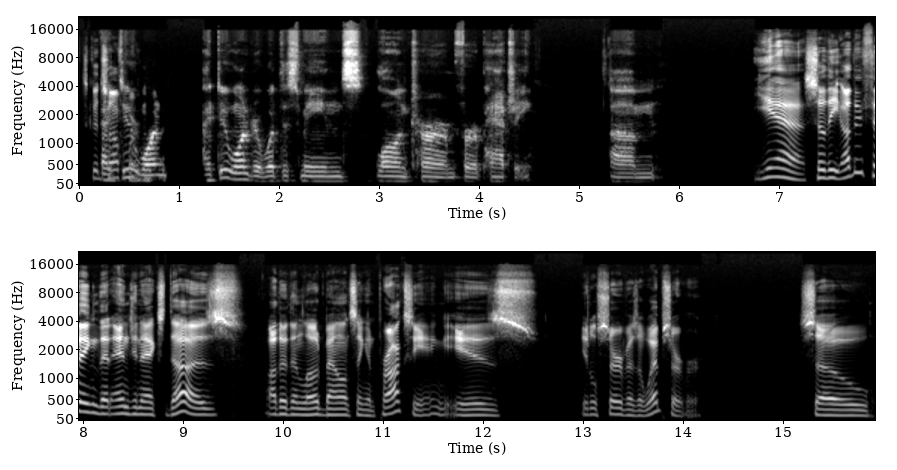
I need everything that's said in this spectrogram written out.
it's good I software. Do wonder, I do wonder what this means long term for Apache. Um, yeah. So the other thing that Nginx does, other than load balancing and proxying, is it'll serve as a web server. So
